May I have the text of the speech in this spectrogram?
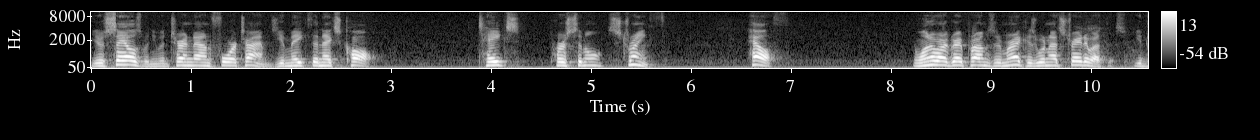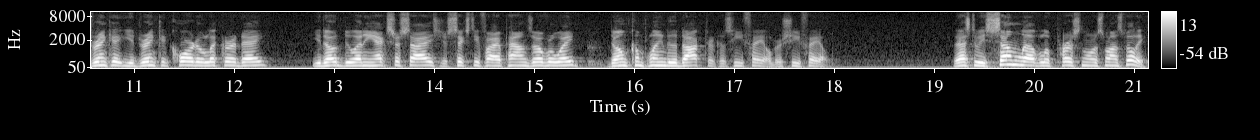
You're a salesman, you've been turned down four times. You make the next call. Takes personal strength. Health. And one of our great problems in America is we're not straight about this. You drink, a, you drink a quart of liquor a day, you don't do any exercise, you're 65 pounds overweight, don't complain to the doctor because he failed or she failed. There has to be some level of personal responsibility.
